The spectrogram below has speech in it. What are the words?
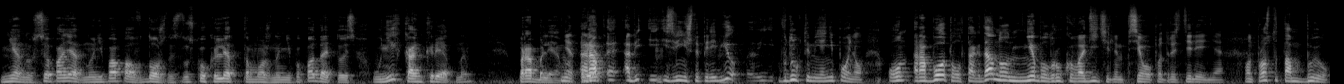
Не, ну все понятно, но не попал в должность. Ну сколько лет-то можно не попадать? То есть у них конкретно проблема. Нет, При- раб- э, извини, что перебью. Вдруг ты меня не понял. Он работал тогда, но он не был руководителем всего подразделения. Он просто там был.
